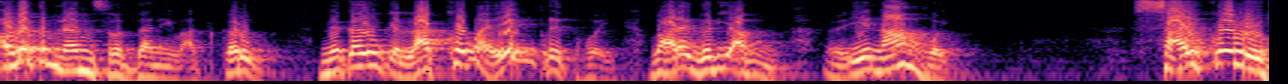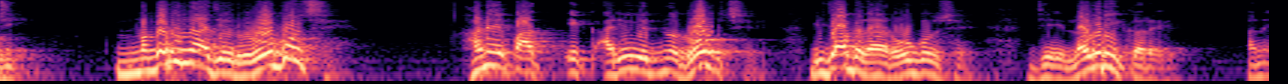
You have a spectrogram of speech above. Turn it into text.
હવે તમને અંધશ્રદ્ધાની વાત કરું. મેં કહ્યું કે લાખોમાં એક પ્રેત હોય, વારે ઘડી આમ, એ ના હોય. સાયકોલોજી મગજના જે રોગો છે, હણેપાત એક આયુર્વેદનો રોગ છે, બીજા બધા રોગો છે. જે લવરી કરે અને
